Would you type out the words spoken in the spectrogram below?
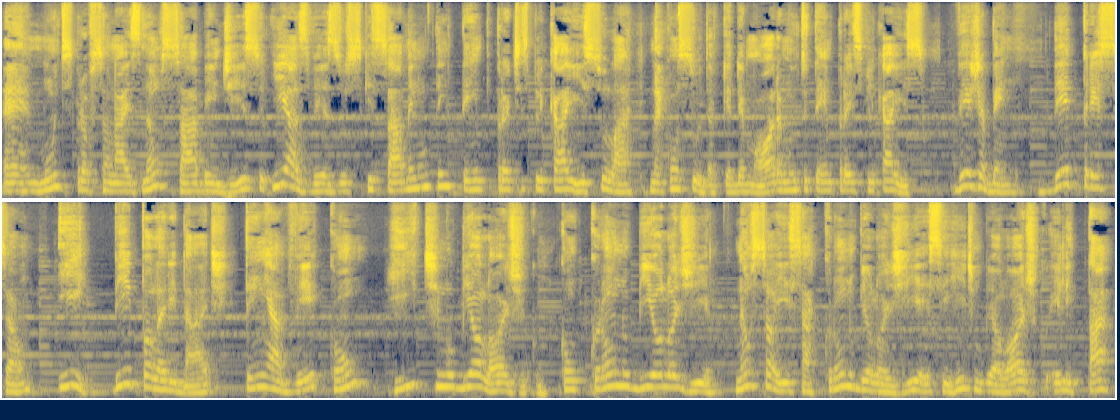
É, muitos profissionais não sabem disso e às vezes os que sabem não têm tempo para te explicar isso lá na consulta, porque demora muito tempo para explicar isso. Veja bem, depressão e bipolaridade tem a ver com ritmo biológico, com cronobiologia. Não só isso, a cronobiologia, esse ritmo biológico, ele tá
